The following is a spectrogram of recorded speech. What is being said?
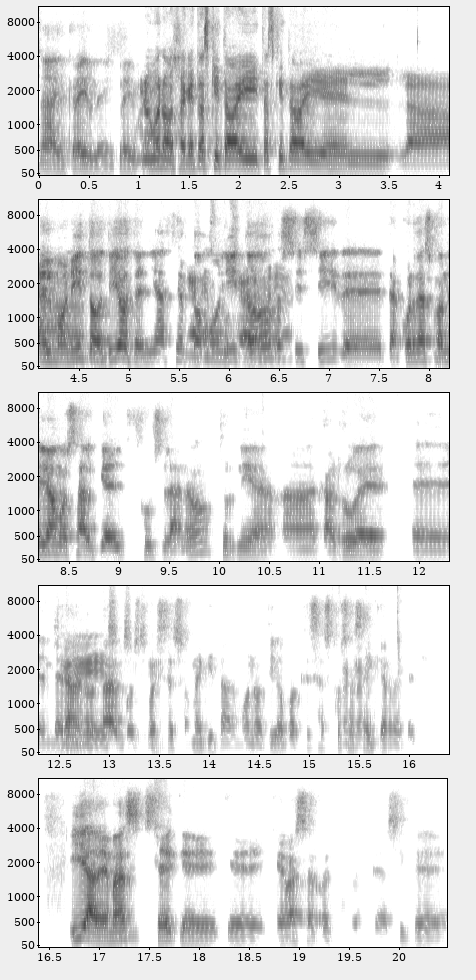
Nada, increíble, increíble. Bueno, bueno, o sea que te has quitado ahí, te has quitado ahí el, la... El monito, tío, tenía cierto monito, sí, sí, de- ¿te acuerdas cuando íbamos al Geldfusla, no? Turnier a Karlsruhe eh, en verano, Sí, tal, sí, pues, sí, pues eso, me he quitado el mono, tío, porque esas cosas claro. hay que repetir. Y además sé que, que- que va a ser recurrente, así que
